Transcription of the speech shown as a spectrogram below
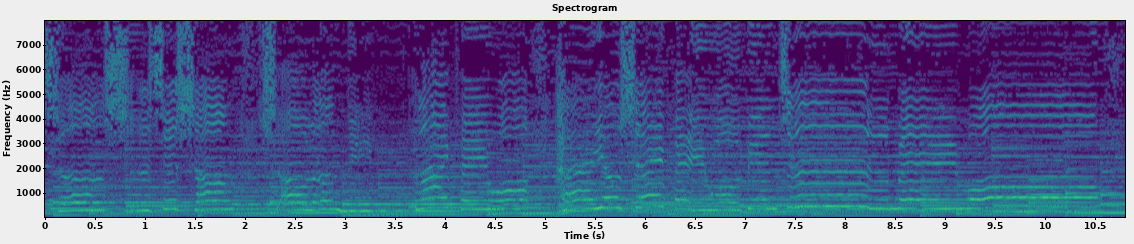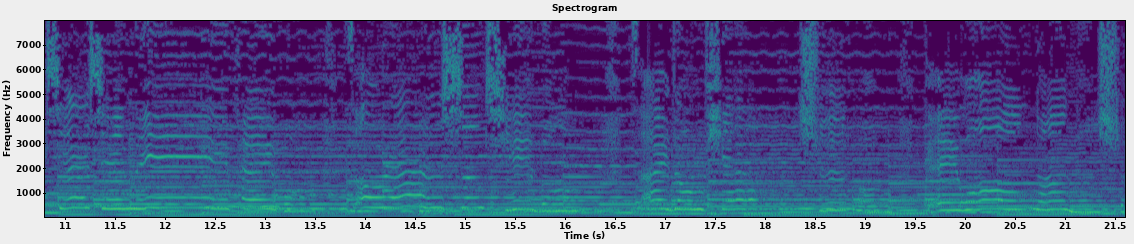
这世界上少了你来陪我，还有谁陪我编织美梦？谢谢你陪我走人生起落，在冬天时候给我暖暖手，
